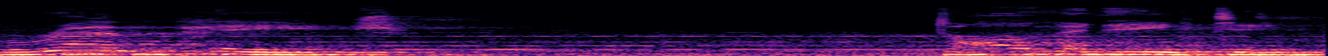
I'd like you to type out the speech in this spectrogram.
Rampage. Dominating.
